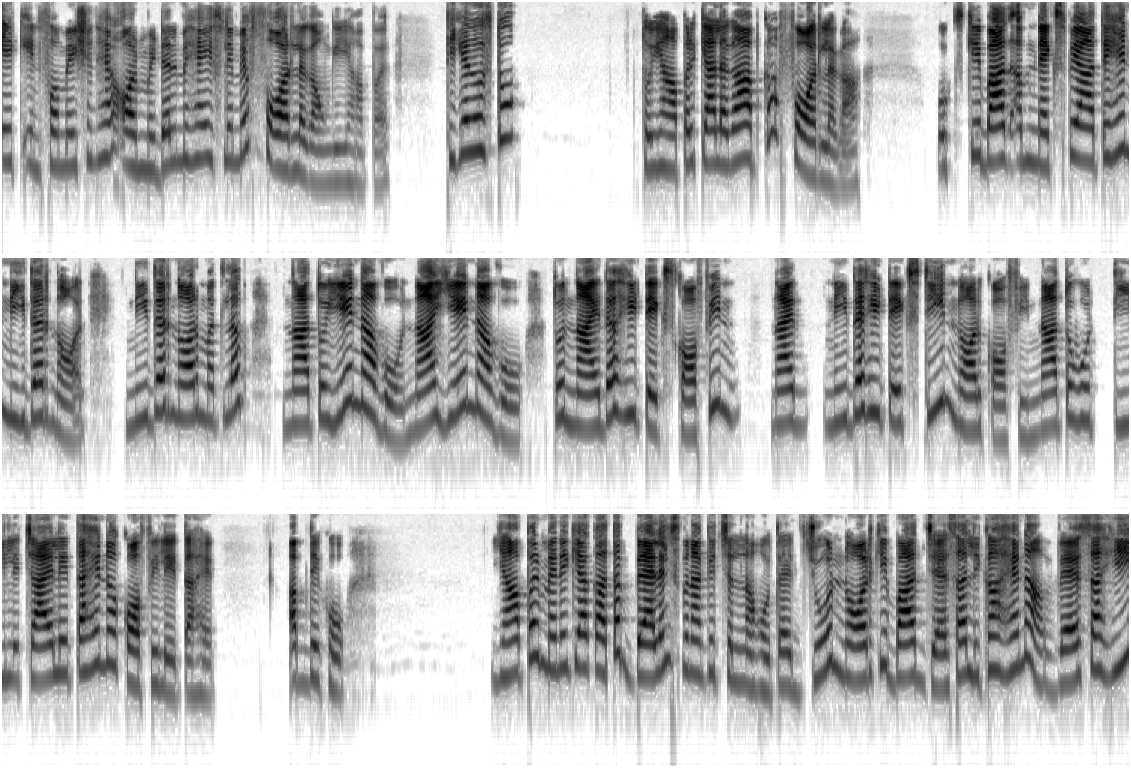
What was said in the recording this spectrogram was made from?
एक इन्फॉर्मेशन है और मिडल में है इसलिए मैं फॉर लगाऊँगी यहाँ पर। ठीक है दोस्तों? तो यहाँ पर क्या लगा आपका? फॉर लगा। उसके बाद अब नेक्स्ट पे आते हैं नीदर नॉर। नीदर नॉर मतलब ना तो ये, ना वो, ना ये, ना वो। तो neither he takes coffee neither he takes tea nor coffee ना तो वो टी चाय लेता है, ना कॉफ़ी लेता है। अब देखो यहाँ पर मैंने क्या कहा था? बैलेंस बना के चलना होता है। जो नॉर के बाद जैसा लिखा है ना, वैसा ही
